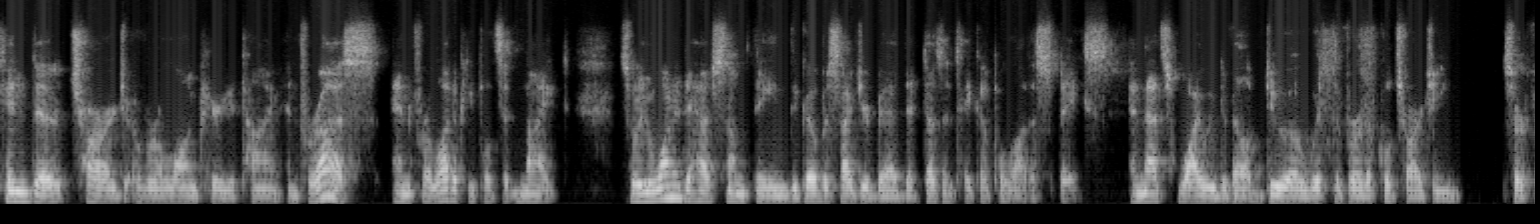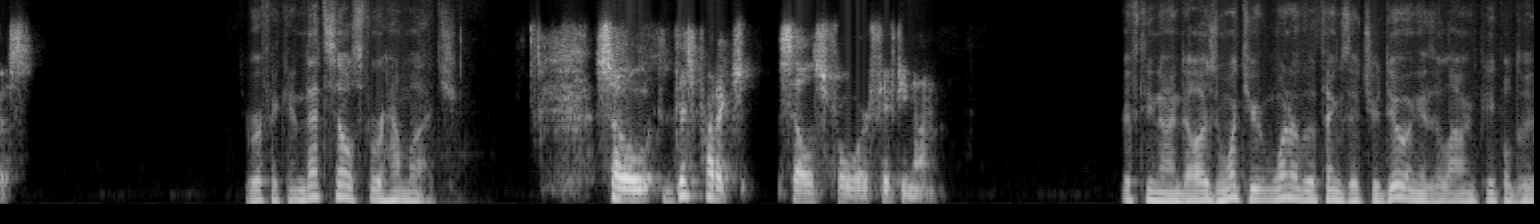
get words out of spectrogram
tend to charge over a long period of time. And for us, and for a lot of people, it's at night. So we wanted to have something to go beside your bed that doesn't take up a lot of space. And that's why we developed Duo with the vertical charging surface. Terrific. And that sells for how much? So this product sells for 59 $59. And what you're one of the things that you're doing is allowing people to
